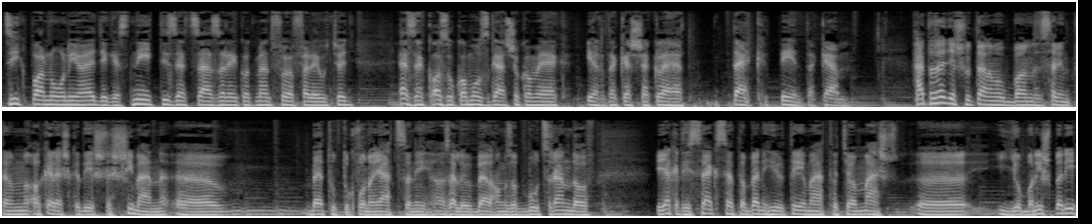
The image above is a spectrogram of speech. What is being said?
Cikpanónia 1,4%-ot ment fölfelé, úgyhogy ezek azok a mozgások, amelyek érdekesek lehettek pénteken. Hát az Egyesült Államokban szerintem a kereskedésre simán ö, be tudtuk volna játszani az előbb elhangzott Boots Randolph Jeketi Szexet, a Benny Hill témát, hogyha más ö, így jobban ismeri,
